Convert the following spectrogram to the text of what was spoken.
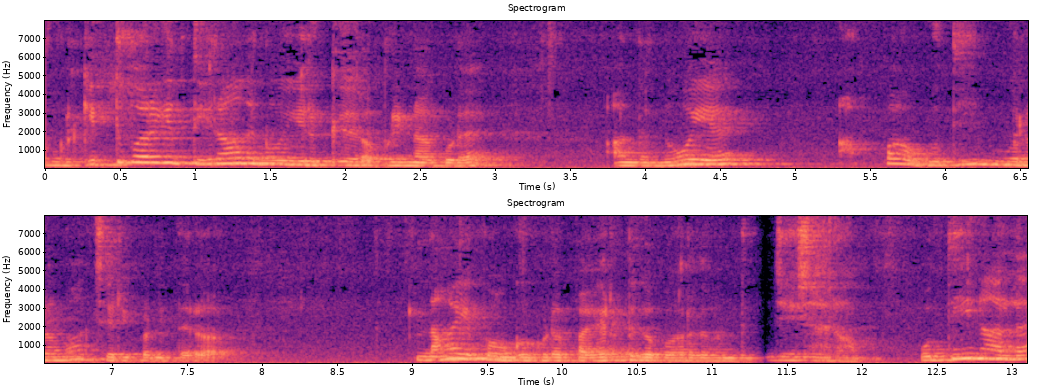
உங்களுக்கு இதுவரையும் தீராத நோய் இருக்குது அப்படின்னா கூட அந்த நோயை அப்பா உதி மூலமாக சரி பண்ணி தருவார் நான் இப்போ உங்கள் கூட பகிர்ந்துக்க போகிறது வந்து ஜெய்சாராம். உத்தினால்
